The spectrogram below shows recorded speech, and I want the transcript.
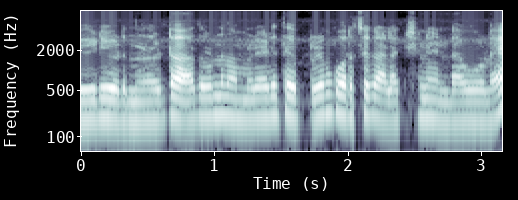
വീഡിയോ ഇടുന്നത് കേട്ടോ. അതുകൊണ്ട് നമ്മുടെ അടുത്ത് എപ്പോഴും കുറച്ച് കളക്ഷൻ ഉണ്ടാവുള്ളേ.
